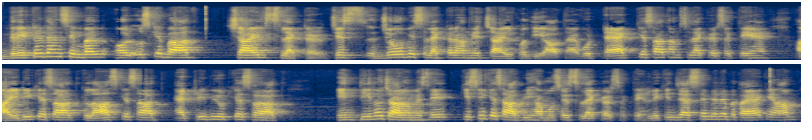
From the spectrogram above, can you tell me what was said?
ग्रेटर देन सिंबल और उसके बाद चाइल्ड सिलेक्टर जिस, जो भी सिलेक्टर हमने चाइल्ड को दिया होता है, वो टैग के साथ हम सिलेक्ट कर सकते हैं आईडी के साथ क्लास के साथ एट्रीब्यूट के साथ, इन तीनों चारों में से किसी के साथ भी हम उसे सिलेक्ट कर सकते हैं। लेकिन जैसे मैंने बताया कि हम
